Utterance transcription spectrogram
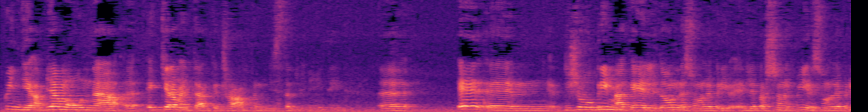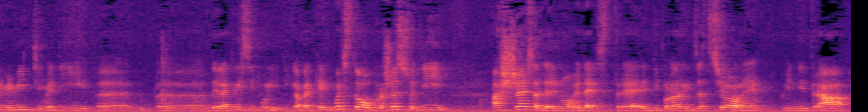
Quindi abbiamo una, eh, e chiaramente anche Trump negli Stati Uniti. Eh, e ehm, dicevo prima che le donne sono le, prime, le persone queer sono le prime vittime di, eh, eh, della crisi politica perché in questo processo di ascesa delle nuove destre e di polarizzazione quindi tra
